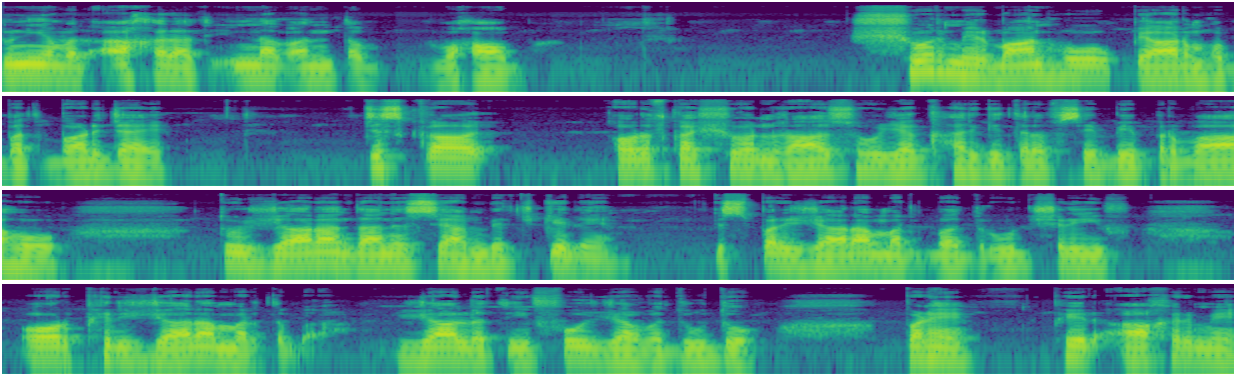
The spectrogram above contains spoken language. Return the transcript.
دنیا والآخرات انک انت وہاب۔ شور مہربان ہو، پیار محبت بڑھ جائے۔ جس کا عورت کا شور ناراض ہو یا گھر کی طرف سے بے پرواہ ہو، تو یارہ دانے سیاہ مرچ کے لیں۔ اس پر گیارہ مرتبہ درود شریف اور پھر گیارہ مرتبہ یا لطیف و یا ودودو پڑھیں۔ پھر آخر میں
